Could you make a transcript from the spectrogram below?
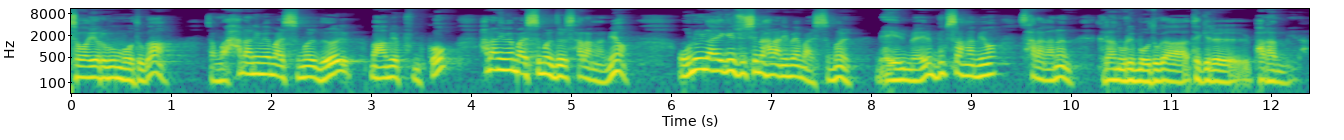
저와 여러분 모두가 정말 하나님의 말씀을 늘 마음에 품고 하나님의 말씀을 늘 사랑하며 오늘 나에게 주시는 하나님의 말씀을 매일매일 묵상하며 살아가는 그런 우리 모두가 되기를 바랍니다.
